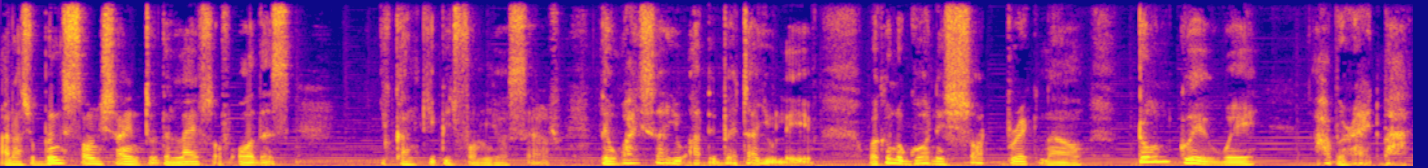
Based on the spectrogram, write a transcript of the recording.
And as you bring sunshine to the lives of others, you can't keep it from yourself. The wiser you are, the better you live. We're going to go on a short break now. Don't go away. I'll be right back.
